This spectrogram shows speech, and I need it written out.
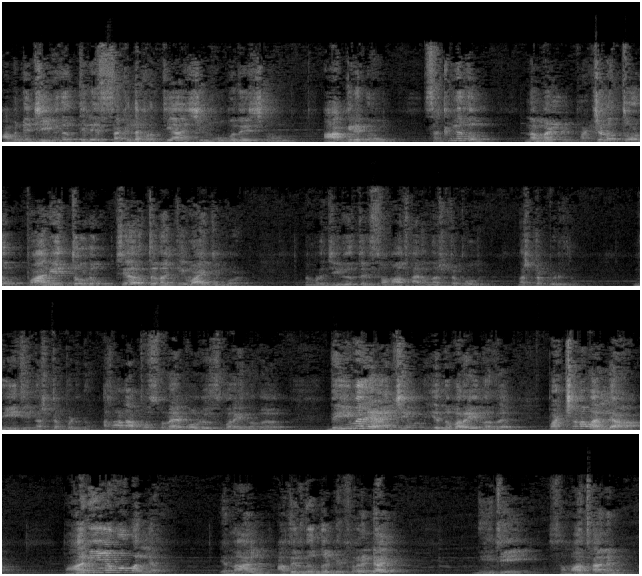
അവന്റെ ജീവിതത്തിലെ സകല പ്രത്യാശയും ഉപദേശവും ആഗ്രഹവും സകലതും നമ്മൾ ഭക്ഷണത്തോടും പാനീയത്തോടും ചേർത്തിണക്കി വായിക്കുമ്പോൾ നമ്മുടെ ജീവിതത്തിൽ സമാധാനം നഷ്ടപ്പോകും നഷ്ടപ്പെടുന്നു നീതി നഷ്ടപ്പെടുന്നു. അതാണ് അപ്പോസ്തലനായ പൗലൂസ് പറയുന്നത്. ദൈവരാജ്യം എന്ന് പറയുന്നത് ഭക്ഷണമല്ല പാനീയവുമല്ല. എന്നാൽ അതിൽ നിന്ന് ഡിഫറന്റായി നീതി സമാധാനം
